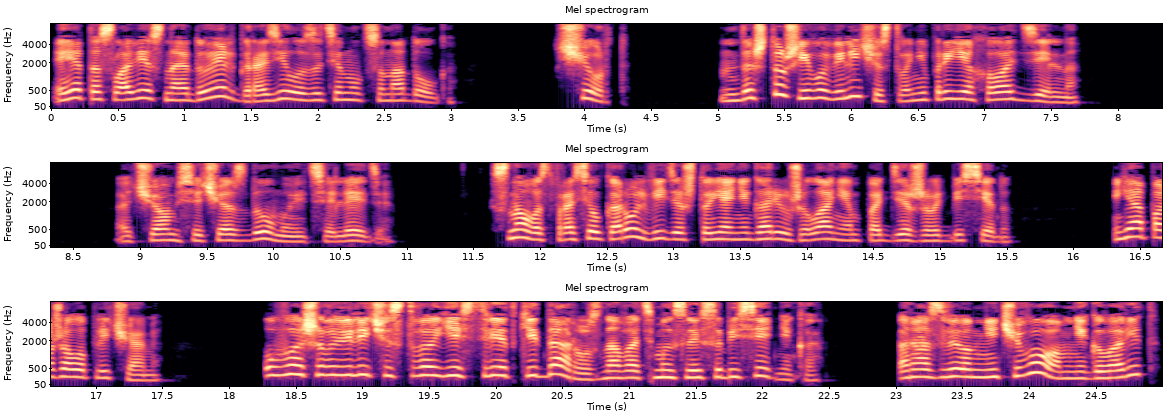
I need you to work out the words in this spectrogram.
И эта словесная дуэль грозила затянуться надолго. Черт! Да что ж его величество не приехал отдельно? «О чем сейчас думаете, леди?» Снова спросил король, видя, что я не горю желанием поддерживать беседу. Я пожала плечами. «У вашего величества есть редкий дар узнавать мысли собеседника. Разве он ничего вам не говорит?»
